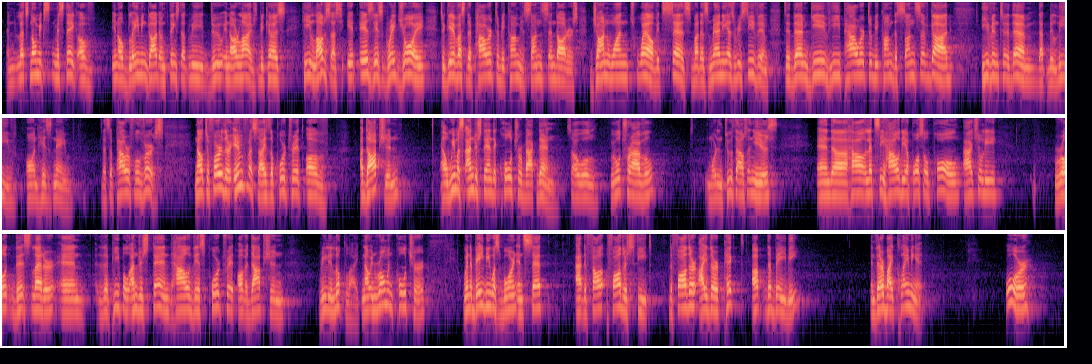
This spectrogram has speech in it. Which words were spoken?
And let's no mistake of you know blaming God on things that we do in our lives because he loves us. It is his great joy to give us the power to become his sons and daughters. John 1 12, it says, But as many as receive him, to them give he power to become the sons of God even to them that believe on his name. That's a powerful verse. Now, to further emphasize the portrait of adoption, uh, we must understand the culture back then. So we'll, we will travel more than 2,000 years. And uh, how, let's see how the Apostle Paul actually wrote this letter, and the people understand how this portrait of adoption really looked like. Now, in Roman culture, when a baby was born and set at the fa- father's feet, the father either picked up the baby and thereby claiming it, or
